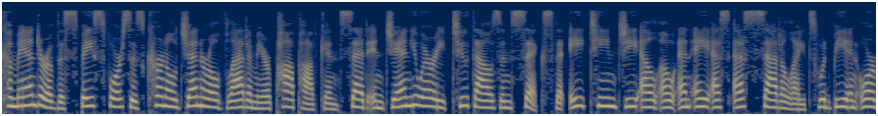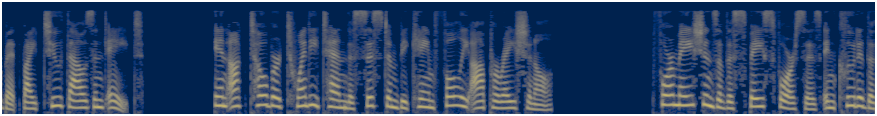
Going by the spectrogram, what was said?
Commander of the Space Forces Colonel General Vladimir Popovkin said in January 2006 that 18 GLONASS satellites would be in orbit by 2008. In October 2010 the system became fully operational, Formations of the Space Forces included the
